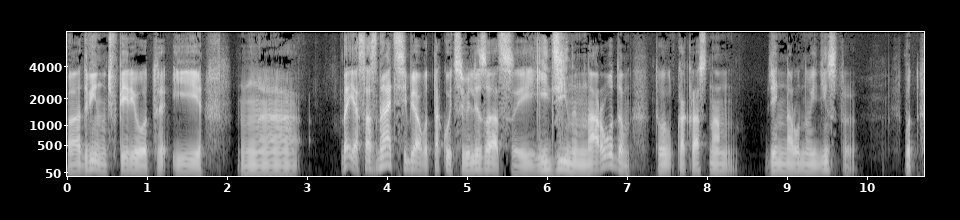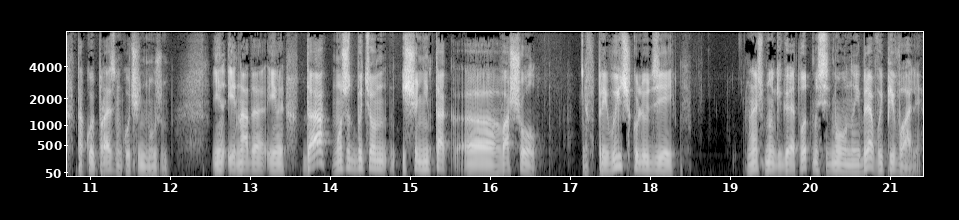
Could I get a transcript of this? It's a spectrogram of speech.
двинуть вперед, и да, и осознать себя вот такой цивилизацией, единым народом, то как раз нам День народного единства, вот такой праздник очень нужен. И, и надо, и, да, может быть, он еще не так э, вошел в привычку людей. Знаешь, многие говорят, вот мы 7 ноября выпивали.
